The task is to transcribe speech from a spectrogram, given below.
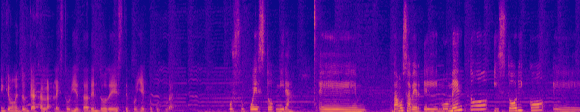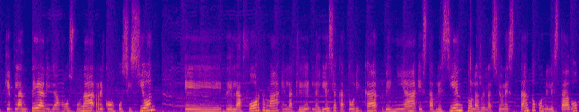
en, qué momento encaja la, historieta dentro de este proyecto cultural. Por supuesto, mira, eh, vamos a ver, el momento histórico eh, que plantea, digamos, una recomposición eh, de la forma en la que la Iglesia Católica venía estableciendo las relaciones tanto con el Estado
